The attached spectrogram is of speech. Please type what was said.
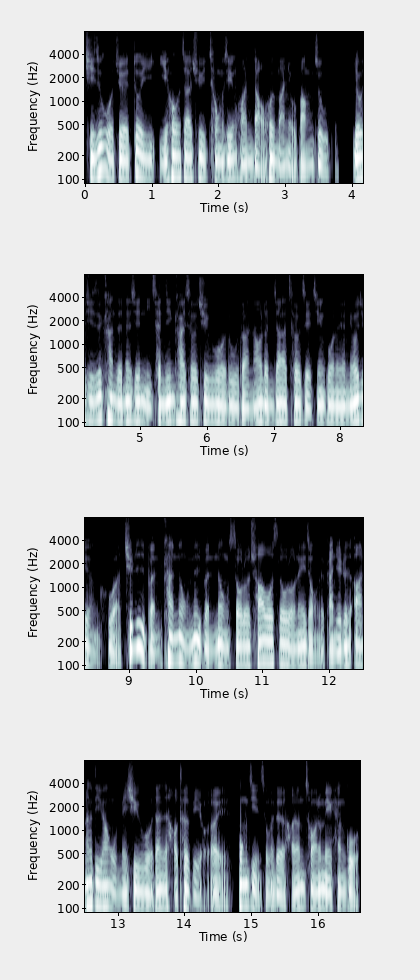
其实我觉得对于以后再去重新环岛会蛮有帮助的。尤其是看着那些你曾经开车去过的路段，然后人家的车子也经过那些，你会觉得很酷啊！去日本看那种日本那种 solo travel solo 那种的感觉，就是啊，那个地方我没去过，但是好特别哦，哎，风景什么的，好像从来都没看过。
